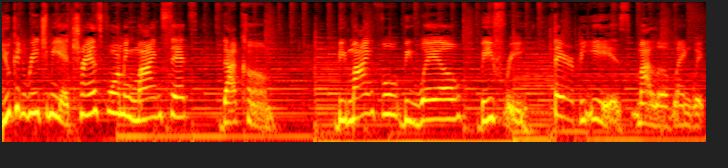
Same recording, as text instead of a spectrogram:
You can reach me at transformingmindsets.com. Be mindful, be well, be free. Therapy is my love language.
